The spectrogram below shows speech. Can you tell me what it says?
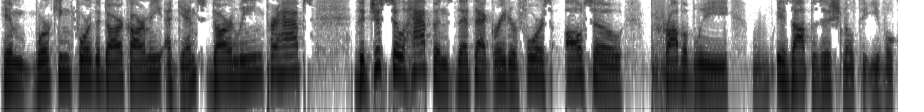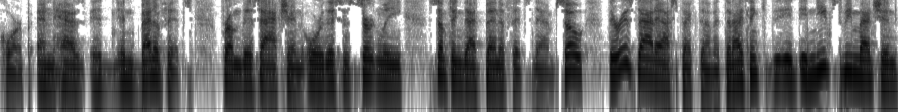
him working for the Dark Army against Darlene, perhaps. That just so happens that that greater force also probably is oppositional to Evil Corp and has and benefits from this action, or this is certainly something that benefits them. So there is that aspect of it that I think it, it needs to be mentioned.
